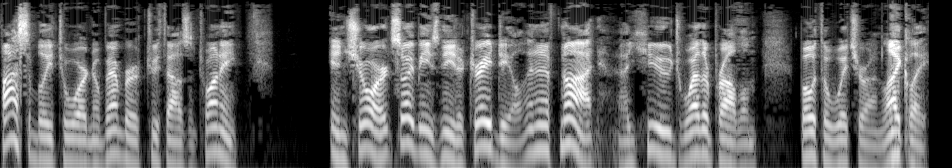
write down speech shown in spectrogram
possibly toward November of 2020. In short, soybeans need a trade deal, and if not, a huge weather problem, both of which are unlikely.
